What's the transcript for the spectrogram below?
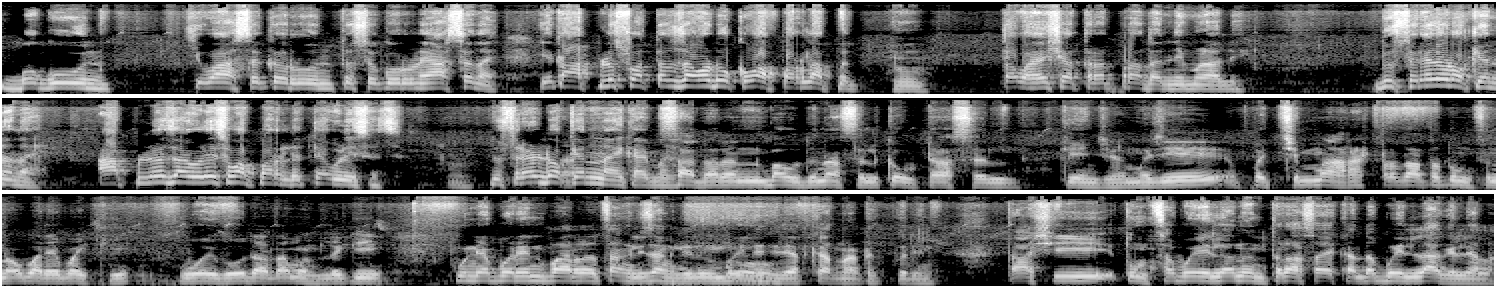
बघून किंवा असं करून तसं करून हे असं नाही. एक आपलं स्वतःच जेव्हा डोकं वापरलं आपण हम्म. तेव्हा ह्या क्षेत्रात प्राधान्य मिळाले. दुसऱ्या डोक्यानं नाही. आपलं ज्यावेळेस वापरलं त्यावेळेसच. दुसऱ्या डोक्यानं नाही काय म्हणजे साधारण बावधन असेल कवटा असेल केंज म्हणजे पश्चिम महाराष्ट्रात आता तुमचं नाव बऱ्यापैकी वैभव दादा म्हणलं की पुण्यापर्यंत फार चांगली चांगली तुम्ही हो. बैल दिल्यात कर्नाटकपर्यंत. तर अशी तुमचा बैलानंतर असा एखादा बैल लागलेला?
